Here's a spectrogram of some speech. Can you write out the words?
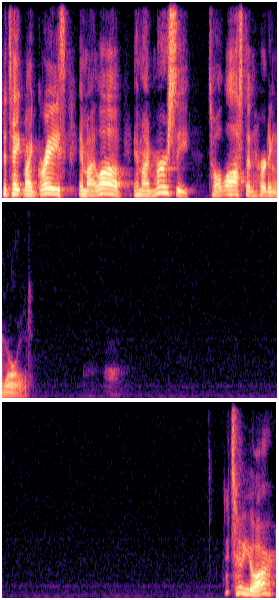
to take my grace and my love and my mercy to a lost and hurting world. That's who you are.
